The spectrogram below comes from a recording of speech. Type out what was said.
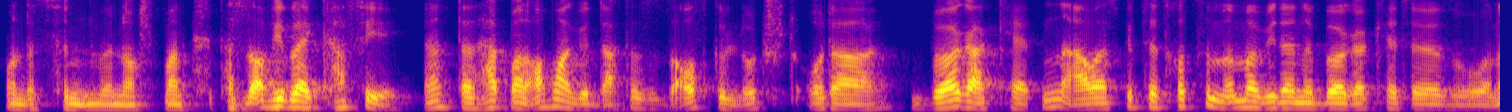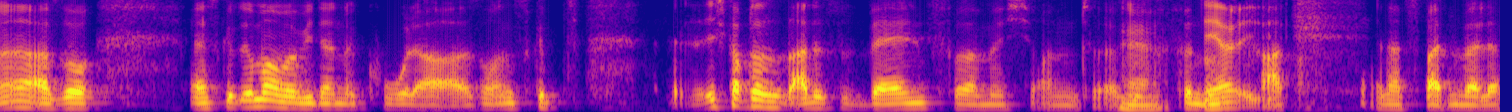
Und das finden wir noch spannend. Das ist auch wie bei Kaffee. Ne? Da hat man auch mal gedacht, das ist ausgelutscht oder Burgerketten, aber es gibt ja trotzdem immer wieder eine Burgerkette so. Ne? Also es gibt immer mal wieder eine Cola. Also und es gibt, ich glaube, das ist alles wellenförmig und äh, wir ja. befinden uns ja, gerade in der zweiten Welle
